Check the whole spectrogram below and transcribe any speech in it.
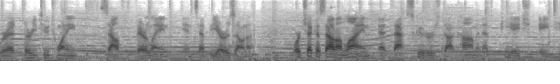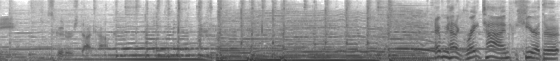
We're at 3220 South Fair Lane in Tempe, Arizona. Or check us out online at phatscooters.com, and that's P H A T scooters.com. Hey, we had a great time here at the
